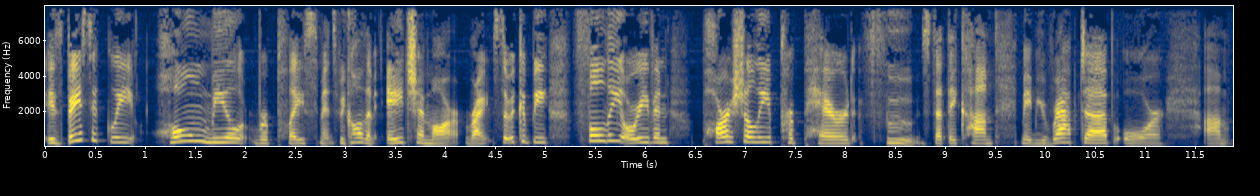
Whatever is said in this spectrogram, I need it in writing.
is basically home meal replacements. We call them HMR, right? So it could be fully or even partially prepared foods that they come maybe wrapped up or um,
